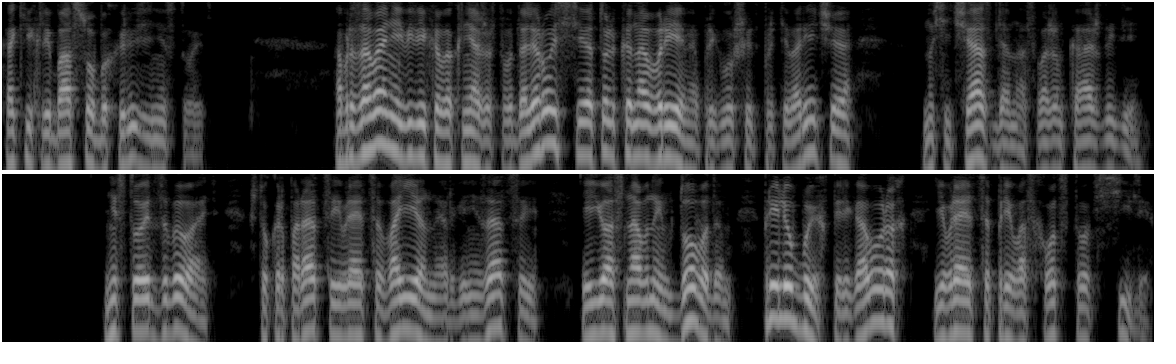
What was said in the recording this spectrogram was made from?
каких-либо особых иллюзий не стоит. Образование Великого княжества Дальроссия только на время приглушит противоречия, но сейчас для нас важен каждый день. Не стоит забывать, что корпорация является военной организацией, и ее основным доводом при любых переговорах является превосходство в силе.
